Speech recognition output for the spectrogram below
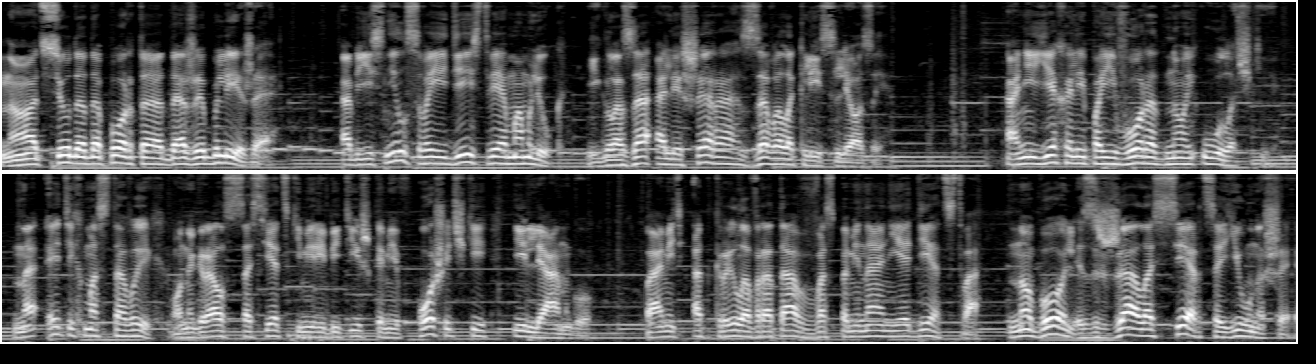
Но отсюда до порта даже ближе. Объяснил свои действия мамлюк, и глаза Алишера заволокли слезы. Они ехали по его родной улочке – на этих мостовых он играл с соседскими ребятишками в кошечки и лянгу. Память открыла врата в воспоминания детства, но боль сжала сердце юноши,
